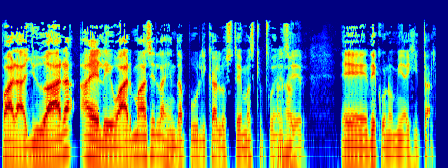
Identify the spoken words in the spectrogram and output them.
para ayudar a, a elevar más en la agenda pública los temas que pueden Ajá. ser eh, de economía digital.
